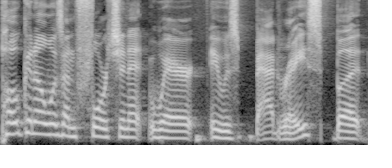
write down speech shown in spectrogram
Pocono was unfortunate where it was bad race, but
